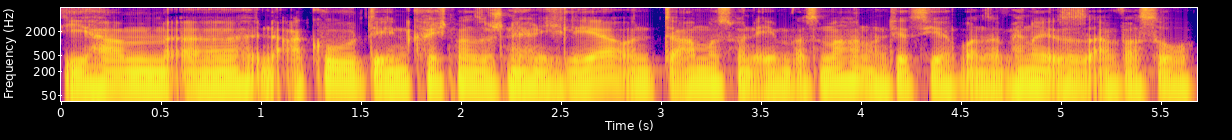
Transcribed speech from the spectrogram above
Die haben äh, einen Akku, den kriegt man so schnell nicht leer und da muss man eben was machen. Und jetzt hier bei unserem Henry ist es einfach so,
